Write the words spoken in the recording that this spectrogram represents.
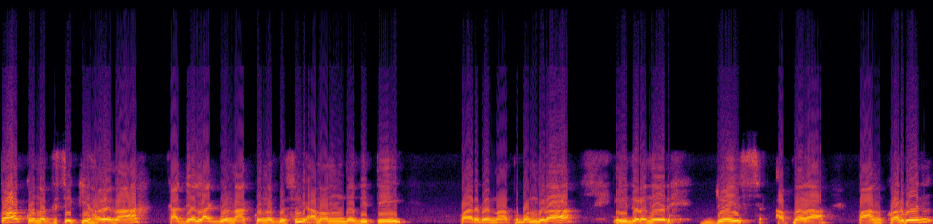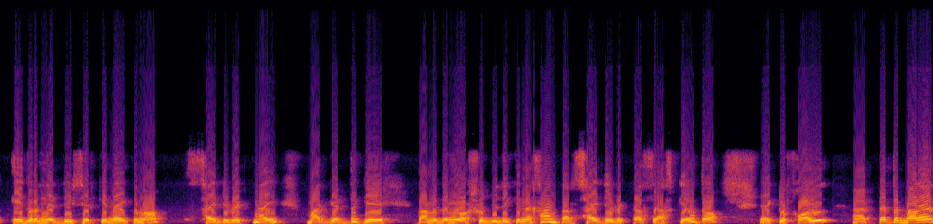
তো কোনো কিছু কি হবে না? কাজে লাগবে না, কোনো কিছু আনন্দ দিতে পারবে না। তো বন্ধুরা, এই ধরনের জুইস আপনারা পান করবেন। এই ধরনের জুইসের কিনে কোনো সাইড এফেক্ট নাই। মার্কেট থেকে দামি দামি ওষুধ যদি কিনে খান, তার সাইড এফেক্ট আছে। আজকে হয়তো একটু ফল পেতে পারেন,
